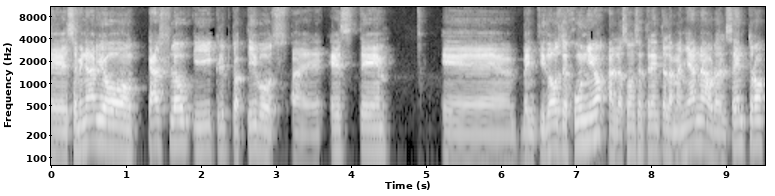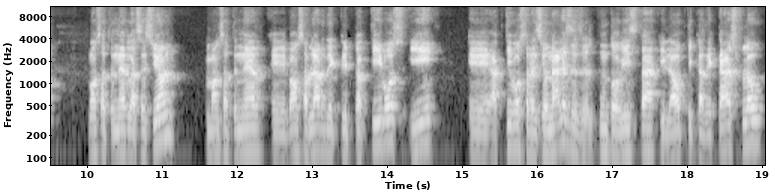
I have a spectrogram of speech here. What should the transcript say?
Eh, seminario Cashflow y criptoactivos eh, este 22 eh, de junio a las 11.30 de la mañana, hora del centro. Vamos a tener la sesión. Vamos a tener, vamos a hablar de criptoactivos y activos tradicionales desde el punto de vista y la óptica de Cashflow.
